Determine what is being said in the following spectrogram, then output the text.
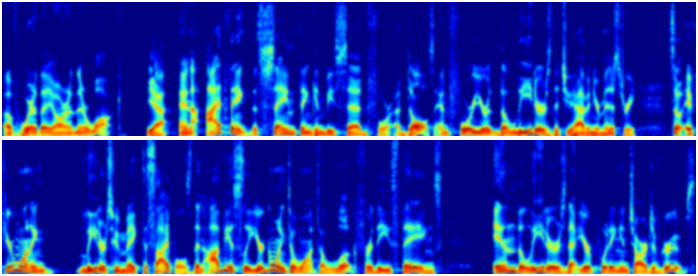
of where they are in their walk. Yeah, and I think the same thing can be said for adults and for your the leaders that you have in your ministry. So if you're wanting leaders who make disciples, then obviously you're going to want to look for these things in the leaders that you're putting in charge of groups.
